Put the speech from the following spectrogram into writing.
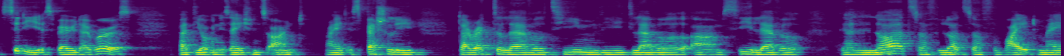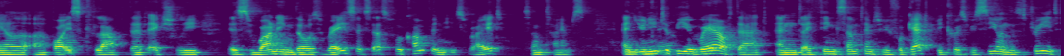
city is very diverse, but the organizations aren't right, especially director level, team lead level, um, C level. There are lots of lots of white male uh, boys club that actually is running those very successful companies, right? Sometimes. And you need yeah. to be aware of that. And I think sometimes we forget because we see on the street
